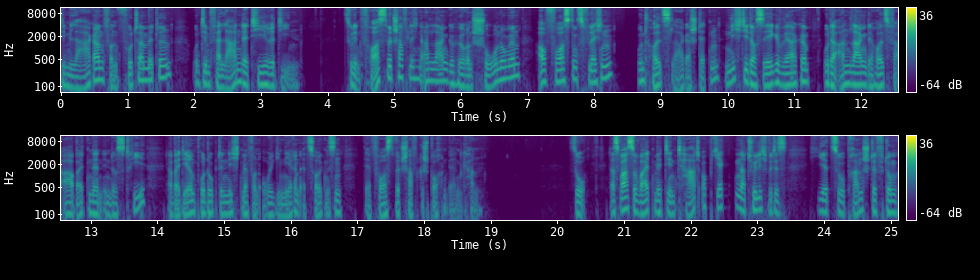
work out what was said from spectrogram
dem Lagern von Futtermitteln und dem Verladen der Tiere dienen. Zu den forstwirtschaftlichen Anlagen gehören Schonungen auf Forstungsflächen und Holzlagerstätten, nicht jedoch Sägewerke oder Anlagen der holzverarbeitenden Industrie, da bei deren Produkte nicht mehr von originären Erzeugnissen der Forstwirtschaft gesprochen werden kann. So, das war es soweit mit den Tatobjekten. Natürlich wird es hier zur Brandstiftung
